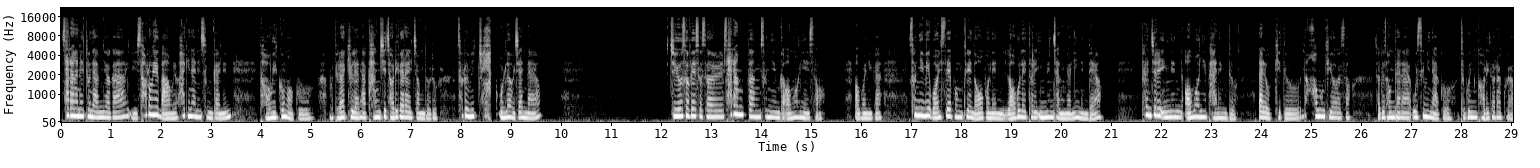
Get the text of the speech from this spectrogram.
사랑하는 두 남녀가 이 서로의 마음을 확인하는 순간은 더위고 뭐고 뭐 드라큘라나 강시 저리 가라 할 정도로 소름이 쫙 올라오지 않나요? 주요섭의 소설 사랑방 손님과 어머니에서 어머니가 손님이 월세 봉투에 넣어보낸 러브레터를 읽는 장면이 있는데요. 편지를 읽는 어머니 반응도 딸 오키도 너무 귀여워서 저도 덩달아 웃음이 나고 두근거리더라고요.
